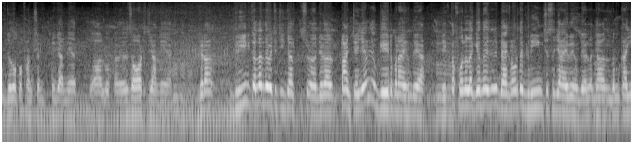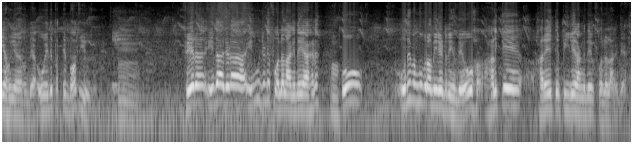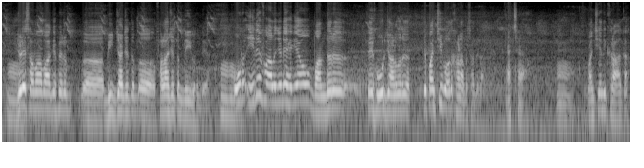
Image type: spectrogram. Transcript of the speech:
ਜਦੋਂ ਆਪਾਂ ਫੰਕਸ਼ਨ ਤੇ ਜਾਂਦੇ ਆ ਲੋਕਾਂ ਦੇ ਰਿਜ਼ੋਰਟ ਜਾਂਦੇ ਆ ਜਿਹੜਾ ਗ੍ਰੀਨ ਕਲਰ ਦੇ ਵਿੱਚ ਚੀਜ਼ਾਂ ਜਿਹੜਾ ਢਾਂਚੇ ਜਿਹੇ ਨੇ ਗੇਟ ਬਣਾਏ ਹੁੰਦੇ ਆ। ਇੱਕ ਤਾਂ ਫੁੱਲ ਲੱਗੇ ਹੁੰਦੇ ਜਿਹੜੇ ਬੈਕਗ੍ਰਾਉਂਡ ਤੇ ਗ੍ਰੀਨ ਚ ਸਜਾਏ ਹੋਏ ਹੁੰਦੇ ਆ ਜਾਂ ਲਮਕਾਈਆਂ ਹੋਈਆਂ ਹੁੰਦੇ ਆ ਉਹ ਇਹਦੇ ਪੱਤੇ ਬਹੁਤ ਯੂਜ਼ ਹੁੰਦੇ ਫਿਰ ਇਹਦਾ ਜਿਹੜਾ ਇਹਨੂੰ ਜਿਹੜੇ ਫੁੱਲ ਲੱਗਦੇ ਆ ਹਨ ਉਹ ਉਹਦੇ ਵਾਂਗੂ ਪ੍ਰੋਮੀਨੈਂਟ ਨਹੀਂ ਹੁੰਦੇ ਉਹ ਹਲਕੇ ਹਰੇ ਤੇ ਪੀਲੇ ਰੰਗ ਦੇ ਫੁੱਲ ਲੱਗਦੇ ਆ। ਜਿਹੜੇ ਸਮਾਂ ਪਾ ਕੇ ਫਿਰ ਬੀਜਾਂ 'ਚ ਫਲਾਂ 'ਚ ਤਬਦੀਲ ਹੁੰਦੇ ਆ। ਔਰ ਇਹਦੇ ਫਲ ਜਿਹੜੇ ਹੈਗੇ ਆ ਉਹ ਬਾਂਦਰ ਤੇ ਹੋਰ ਜਾਨਵਰ ਤੇ ਪੰਛੀ ਬਹੁਤ ਖਾਣਾ ਪਸੰਦ ਕਰਦੇ ਆ। ਅੱਛਾ ਹਾਂ। ਪੰਛੀਆਂ ਦੀ ਖੁਰਾਕ ਆ।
